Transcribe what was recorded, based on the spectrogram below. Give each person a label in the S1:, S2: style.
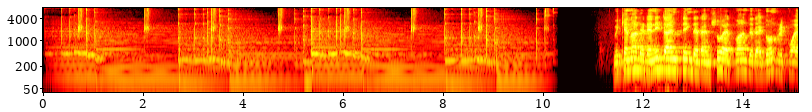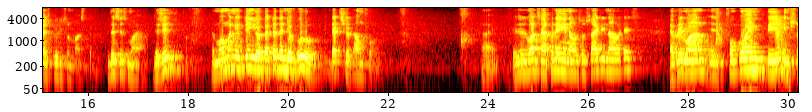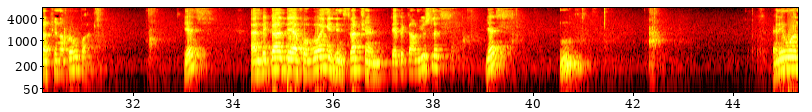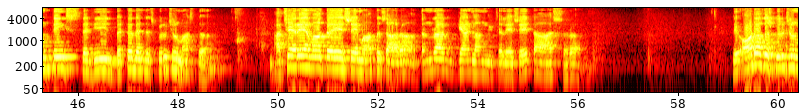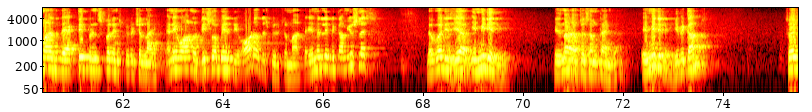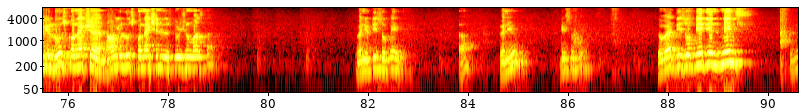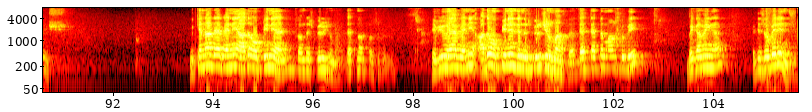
S1: We cannot at any time think that I am so advanced that I don't require a spiritual master. This is Maya. This is the moment you think you are better than your guru, that's your downfall. Right. This is what's happening in our society nowadays. Everyone is foregoing the instruction of Prabhupada. Yes? And because they are foregoing his instruction, they become useless. Yes? Hmm? anyone thinks that he is better than the spiritual master, Acharya mata se mata sara, tanra gyan lang chale se ta asara. The order of the spiritual master, the active principle in spiritual life. Anyone who disobeys the order of the spiritual master immediately become useless. The word is here, immediately. It's not after some time. Immediately he becomes so if you lose connection, how you lose connection with the spiritual master? When you disobey. Huh? When you disobey. So where disobedience means, finish. You cannot have any other opinion from the spiritual master. That's not possible. If you have any other opinion than the spiritual master, that tantamount to be becoming a disobedience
